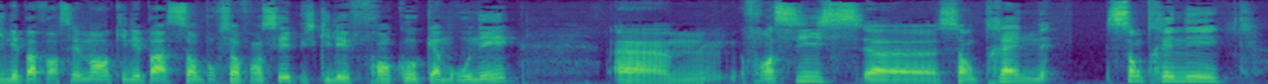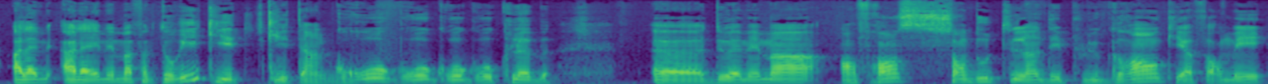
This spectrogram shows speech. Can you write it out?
qui n'est pas forcément, qui n'est pas 100% français puisqu'il est franco-camerounais. Euh, Francis euh, s'entraîne, s'entraîner à la, à la MMA Factory, qui est, qui est un gros, gros, gros, gros club euh, de MMA en France, sans doute l'un des plus grands, qui a formé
